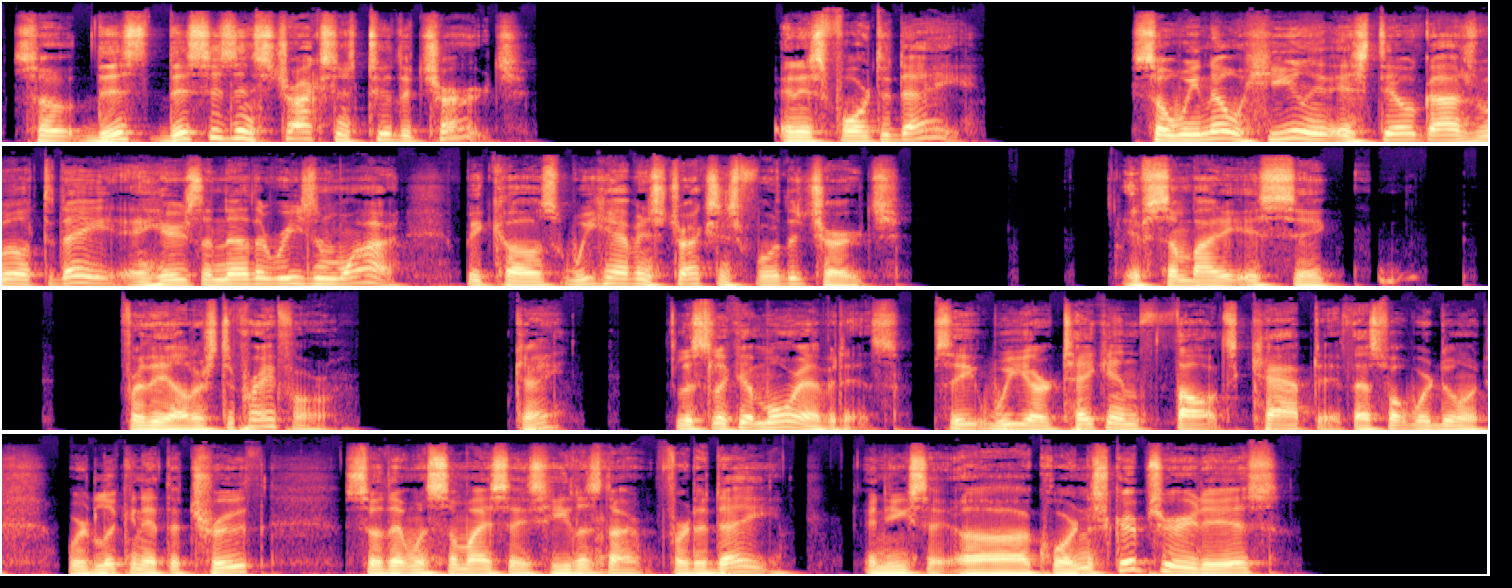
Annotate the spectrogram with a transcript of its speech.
So this this is instructions to the church. And it's for today. So we know healing is still God's will today. And here's another reason why. Because we have instructions for the church. If somebody is sick, for the elders to pray for them. Okay? Let's look at more evidence. See, we are taking thoughts captive. That's what we're doing. We're looking at the truth so that when somebody says healing's not for today, and you say, uh, according to scripture, it is.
